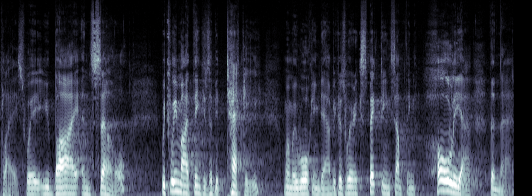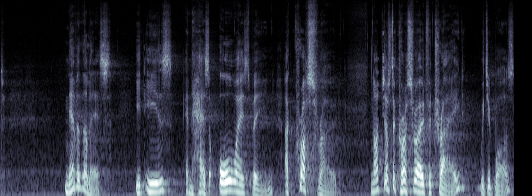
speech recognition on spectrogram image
place where you buy and sell, which we might think is a bit tacky when we're walking down because we're expecting something holier than that. Nevertheless, it is and has always been a crossroad not just a crossroad for trade, which it was,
